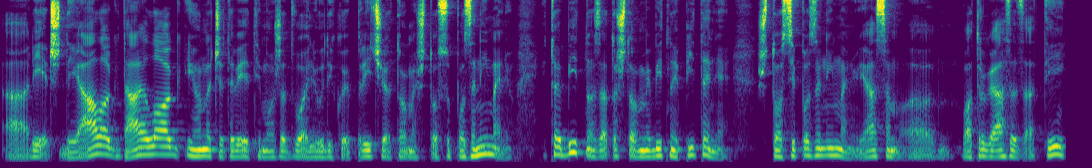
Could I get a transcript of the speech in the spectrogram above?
a, riječ dijalog, dialog i onda ćete vidjeti možda dvoje ljudi koji pričaju o tome što su po zanimanju. I to je bitno zato što vam je bitno i pitanje što si po zanimanju. Ja sam vatrogasac, a ti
